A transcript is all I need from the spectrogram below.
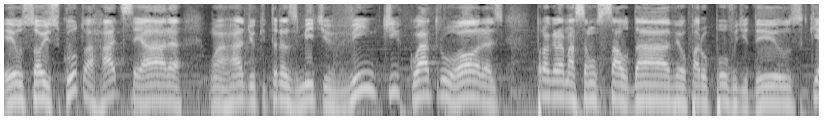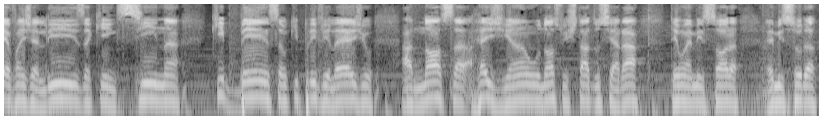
Eu só escuto a Rádio Ceará, uma rádio que transmite 24 horas programação saudável para o povo de Deus, que evangeliza, que ensina, que bênção, que privilégio a nossa região, o nosso estado do Ceará tem uma emissora, emissora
